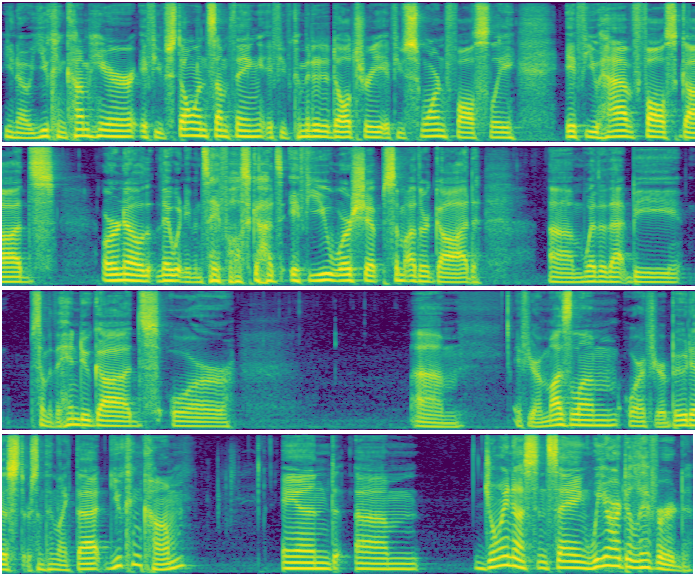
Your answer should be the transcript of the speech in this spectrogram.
you know, you can come here if you've stolen something, if you've committed adultery, if you've sworn falsely, if you have false gods, or no, they wouldn't even say false gods. If you worship some other god, um, whether that be some of the Hindu gods or um, if you're a Muslim or if you're a Buddhist or something like that, you can come and um, join us in saying, We are delivered,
